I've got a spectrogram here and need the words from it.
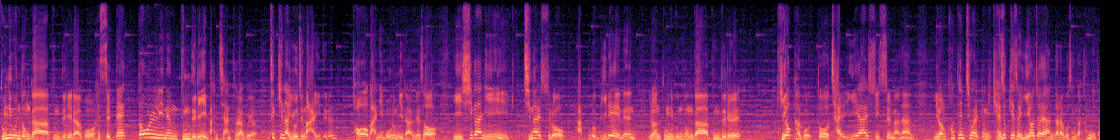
독립운동가 분들이라고 했을 때 떠올리는 분들이 많지 않더라고요. 특히나 요즘 아이들은 더 많이 모릅니다. 그래서 이 시간이 지날수록 앞으로 미래에는 이런 독립운동가 분들을 기억하고 또 잘 이해할 수 있을 만한 이런 컨텐츠 활동이 계속해서 이어져야 한다라고 생각합니다.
